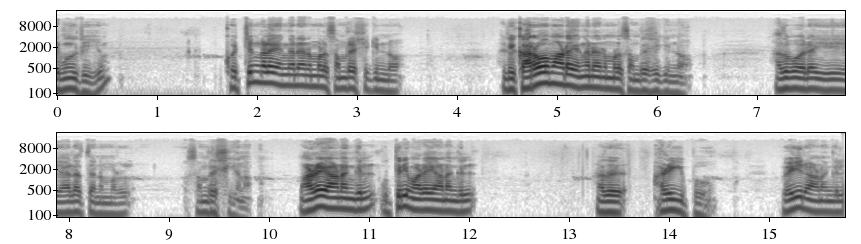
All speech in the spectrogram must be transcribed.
റിമൂവ് ചെയ്യും. കൊച്ചുങ്ങളെ എങ്ങനെ നമ്മൾ സംരക്ഷിക്കുന്നോ? അല്ലെങ്കിൽ കറവമാടെ എങ്ങനെ നമ്മൾ സംരക്ഷിക്കുന്നോ? അതുപോലെ ഈ ഏലത്തെ നമ്മൾ സംരക്ഷിക്കണം. മഴയാണെങ്കിൽ ഒത്തിരി മഴയാണെങ്കിൽ അത് അഴുകിപ്പോവും. വെയിലാണെങ്കിൽ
